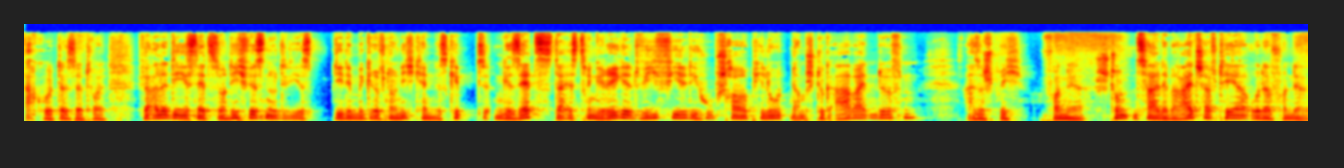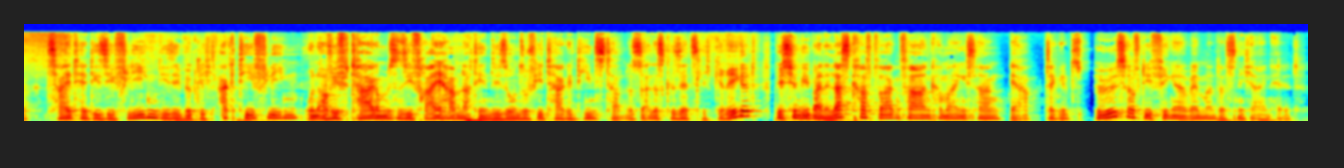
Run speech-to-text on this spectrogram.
Ach gut, das ist ja toll. Für alle, die es jetzt noch nicht wissen oder die, es, die den Begriff noch nicht kennen, es gibt ein Gesetz, da ist drin geregelt, wie viel die Hubschrauberpiloten am Stück arbeiten dürfen. Also sprich von der Stundenzahl der Bereitschaft her oder von der Zeit her, die sie fliegen, die sie wirklich aktiv fliegen und auch wie viele Tage müssen sie frei haben, nachdem sie so und so viele Tage Dienst haben. Das ist alles gesetzlich geregelt. Bisschen wie bei den Lastkraftwagenfahrern kann man eigentlich sagen. Ja, da gibt's bös auf die Finger, wenn man das nicht einhält.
